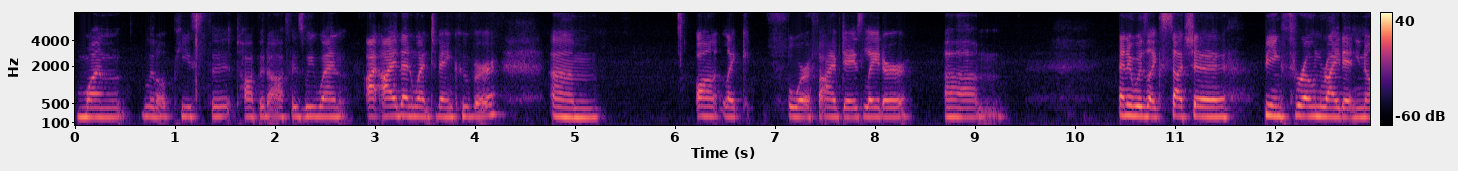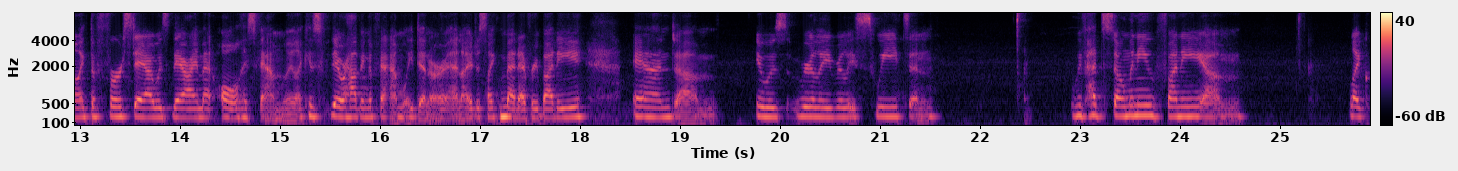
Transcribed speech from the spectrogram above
one little piece to top it off. Is we went. I, I then went to Vancouver, um, on like four or five days later. Um, and it was like such a being thrown right in, you know, like the first day I was there, I met all his family, like his, they were having a family dinner and I just like met everybody. And um, it was really, really sweet. And we've had so many funny, um, like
